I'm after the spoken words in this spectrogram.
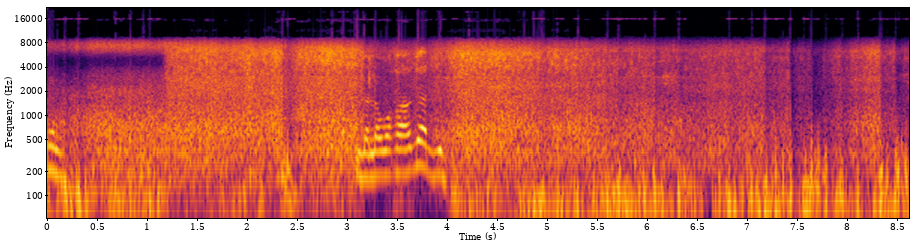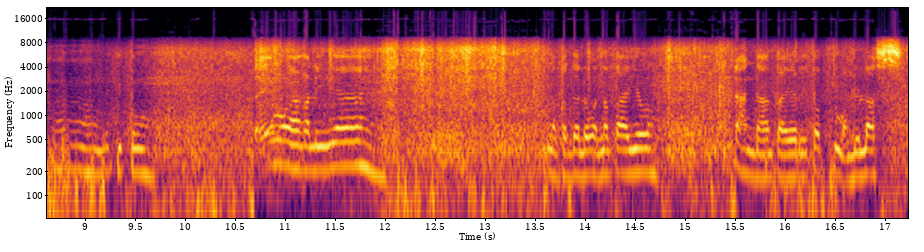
Yan. Dalawa ka agad. Ah, lupit itong. Ayun mga kalinya. Nakadalawa na tayo. Dahan-dahan tayo rito. Madulas.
